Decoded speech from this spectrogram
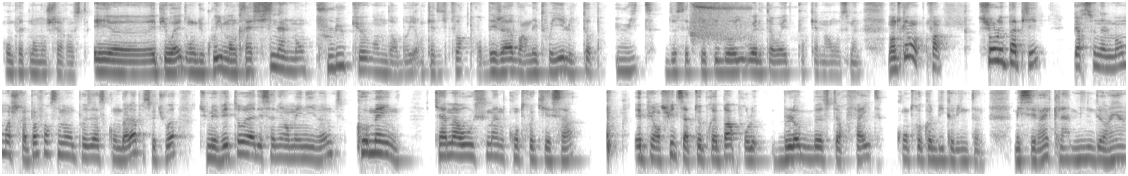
Complètement, mon cher Rust. Et, euh, et puis ouais, donc du coup, il manquerait finalement plus que Wonderboy en cas de victoire pour déjà avoir nettoyé le top 8 de cette catégorie welterweight pour Kamaru Usman. Mais en tout cas, on- enfin, sur le papier, personnellement, moi, je serais pas forcément opposé à ce combat-là parce que tu vois, tu mets Vettori Adesanya en main event, co-main Kamaru Usman contre Chiesa, et puis ensuite, ça te prépare pour le blockbuster fight contre Colby Covington. Mais c'est vrai que là, mine de rien,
